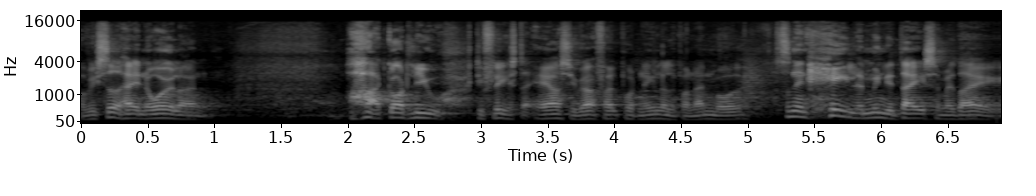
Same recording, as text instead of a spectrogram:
og vi sidder her i Nordjylland og har et godt liv, de fleste af os i hvert fald på den ene eller på den anden måde. Sådan en helt almindelig dag som i dag,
